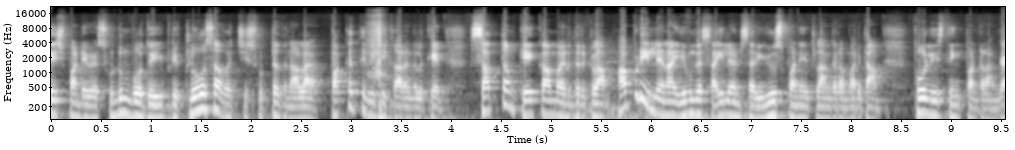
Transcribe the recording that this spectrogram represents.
தேஷ்பாண்டேவை சுடும்போது இப்படி க்ளோஸாக வச்சு சுட்டதுனால பக்கத்து வீட்டுக்காரங்களுக்கு சத்தம் கேட்காம இருந்திருக்கலாம் அப்படி இல்லைனா இவங்க சைலன்சர் யூஸ் பண்ணியிருக்கலாங்கிற மாதிரி தான் போலீஸ் திங்க் பண்ணுறாங்க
